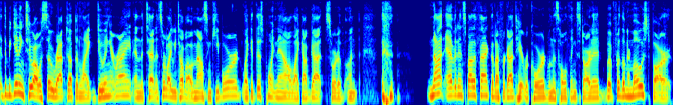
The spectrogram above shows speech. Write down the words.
at the beginning too, I was so wrapped up in like doing it right and the tech. It's sort of like we talk about with mouse and keyboard. Like at this point now, like I've got sort of un, not evidenced by the fact that I forgot to hit record when this whole thing started, but for the most part,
